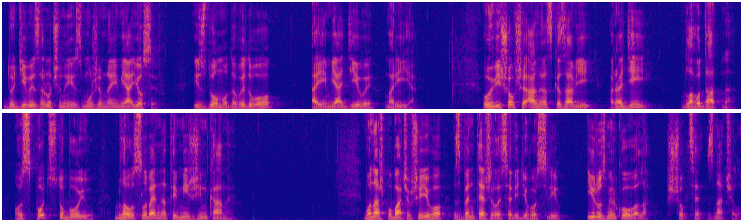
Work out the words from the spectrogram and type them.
до діви, зарученої з мужем на ім'я Йосиф, із дому Давидового, а ім'я діви Марія. Увійшовши, ангел сказав їй: Радій, благодатна, Господь з тобою, благословенна ти між жінками. Вона ж, побачивши його, збентежилася від його слів і розмірковувала, що б це значило.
